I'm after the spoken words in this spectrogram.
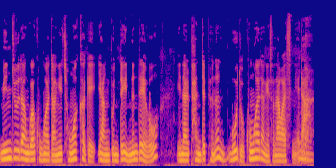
민주당과 공화당이 정확하게 양분돼 있는데요. 이날 반대표는 모두 공화당에서 나왔습니다. 네.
